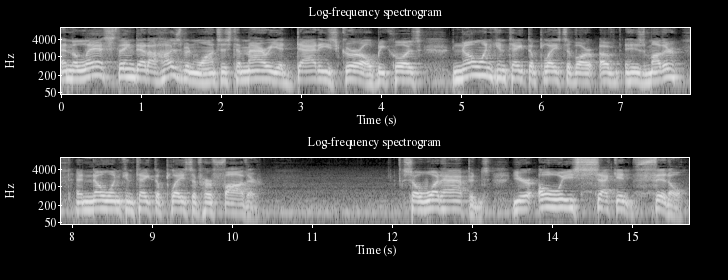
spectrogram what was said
And the last thing that a husband wants is to marry a daddy's girl because no one can take the place of our of his mother and no one can take the place of her father. So what happens? You're always second fiddle.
